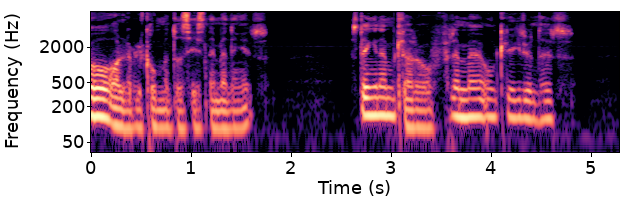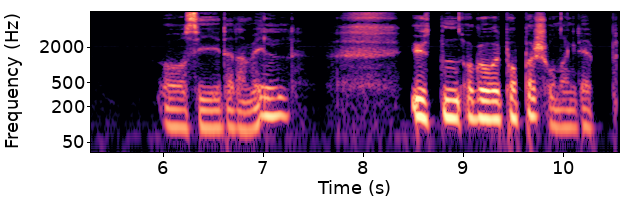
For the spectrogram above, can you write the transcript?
Og alle er velkommen til å si sine meninger. Så lenge de klarer å fremme ordentlige grunner og si det de vil, uten å gå over på personangrep.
